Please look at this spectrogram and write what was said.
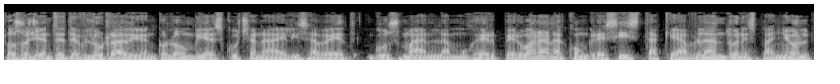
Los oyentes de Blue Radio en Colombia escuchan a Elizabeth Guzmán, la mujer peruana, la congresista que hablando en español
